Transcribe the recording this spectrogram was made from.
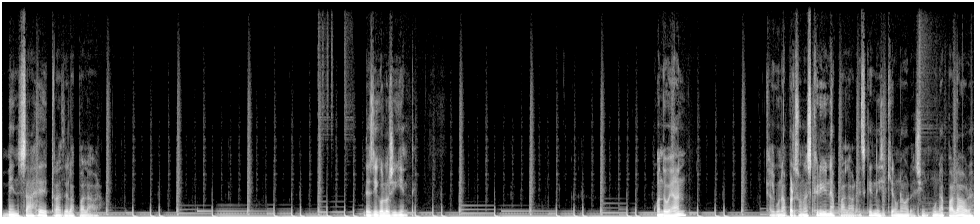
mensaje detrás de la palabra? Les digo lo siguiente. Cuando vean Alguna persona escribe una palabra, es que ni siquiera una oración, una palabra,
